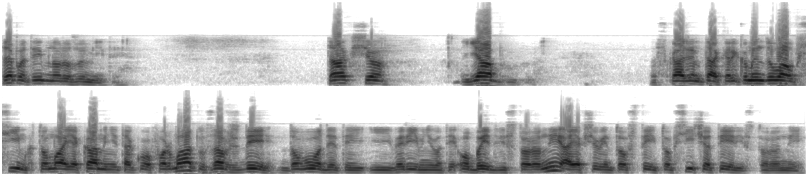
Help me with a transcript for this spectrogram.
Це потрібно розуміти. Так що я б, скажімо так, рекомендував всім, хто має камені такого формату, завжди доводити і вирівнювати обидві сторони, а якщо він товстий, то всі чотири сторони.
